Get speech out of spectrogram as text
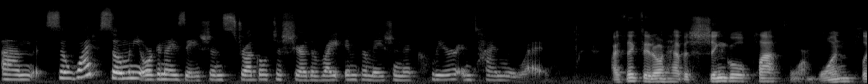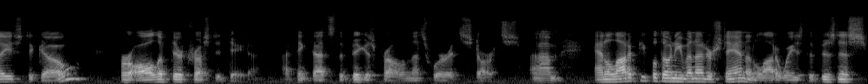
Um, so, why do so many organizations struggle to share the right information in a clear and timely way? I think they don't have a single platform, one place to go for all of their trusted data. I think that's the biggest problem. That's where it starts. Um, and a lot of people don't even understand, in a lot of ways, the business,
